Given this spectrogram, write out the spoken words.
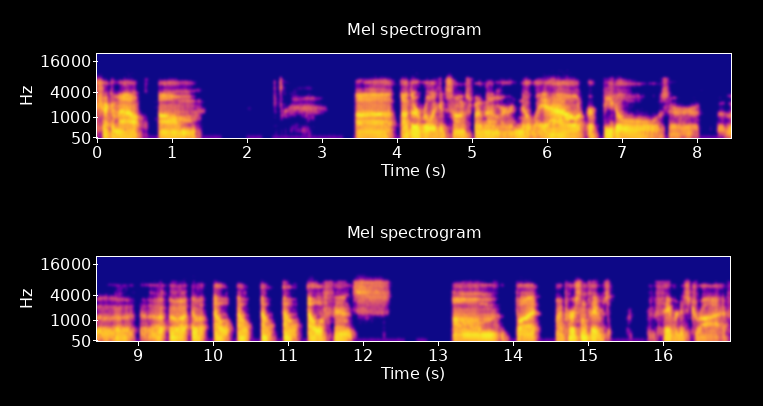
check them out. Um, uh, other really good songs by them are No Way Out or Beetles or elephants. Um, but my personal favorite favorite is Drive.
